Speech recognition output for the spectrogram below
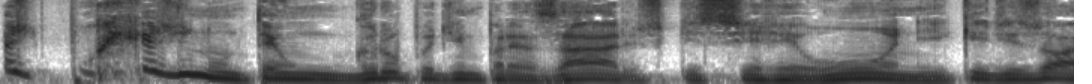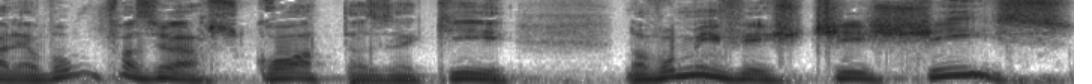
mas por que a gente não tem um grupo de empresários que se reúne, que diz, olha, vamos fazer as cotas aqui, nós vamos investir X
